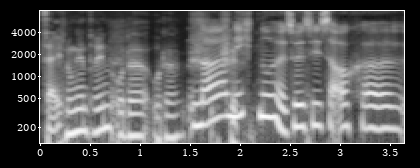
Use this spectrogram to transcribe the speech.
Zeichnungen drin oder, oder Nein, nicht nur. Also es ist auch äh,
